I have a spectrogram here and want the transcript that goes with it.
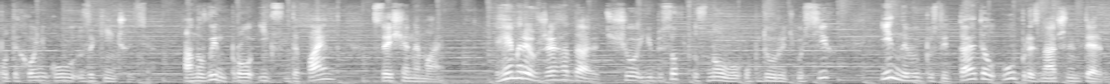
потихоньку закінчується, а новин про X-Defined все ще немає. Геймери вже гадають, що Ubisoft знову обдурить усіх і не випустить тайтл у призначений термін.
